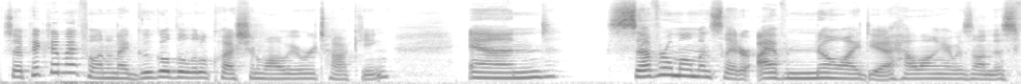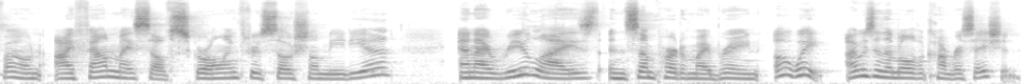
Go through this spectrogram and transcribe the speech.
So I picked up my phone and I Googled the little question while we were talking. And several moments later, I have no idea how long I was on this phone. I found myself scrolling through social media and I realized in some part of my brain, oh, wait, I was in the middle of a conversation.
